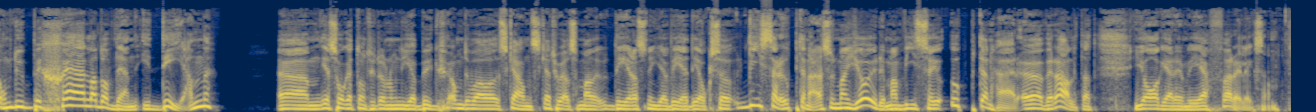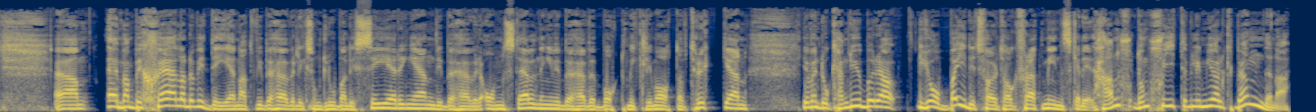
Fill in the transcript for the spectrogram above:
om du är besjälad av den idén Um, jag såg att de tyckte de nya bygg, om det var Skanska tror jag, som deras nya vd också visar upp den här. Alltså man gör ju det, man visar ju upp den här överallt att jag är en VF-are. Liksom. Um, är man besjälad av idén att vi behöver liksom globaliseringen, vi behöver omställningen, vi behöver bort med klimatavtrycken. Ja, men då kan du ju börja jobba i ditt företag för att minska det. Han, de skiter väl i mjölkbönderna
